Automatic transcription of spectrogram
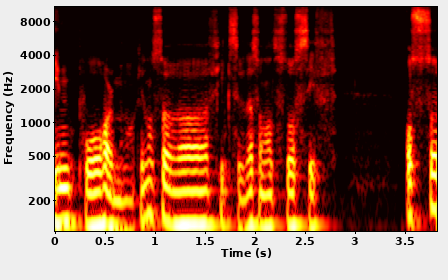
Inn på Holmenåken, og så fikser vi det sånn at det står SIF. Og så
